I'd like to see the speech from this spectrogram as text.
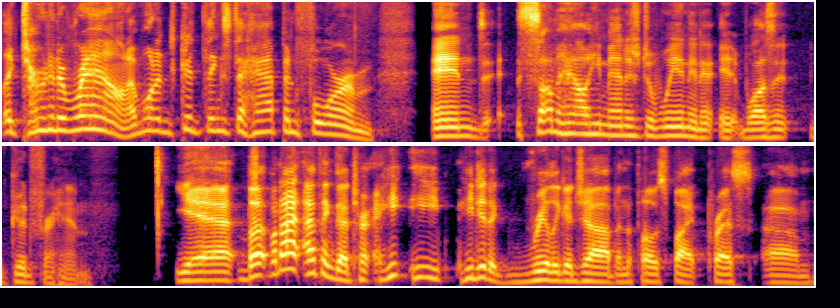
like turn it around. I wanted good things to happen for him. And somehow he managed to win and it, it wasn't good for him Yeah, but but I, I think that turn he he he did a really good job in the post fight press um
